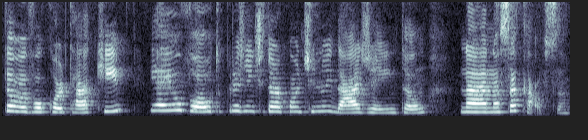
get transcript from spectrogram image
Então, eu vou cortar aqui e aí eu volto pra gente dar continuidade aí, então, na nossa calça.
